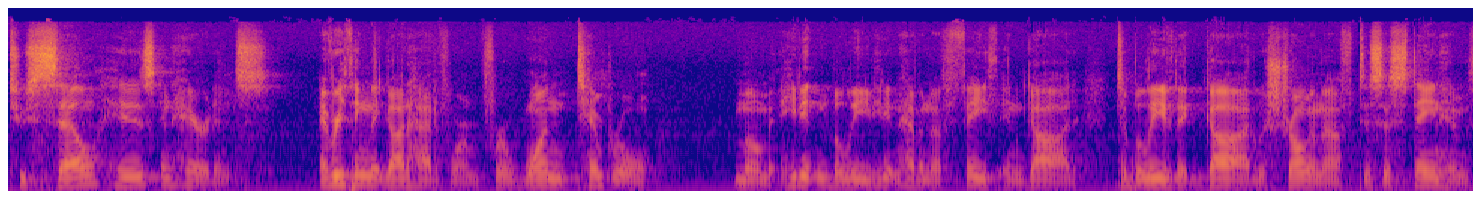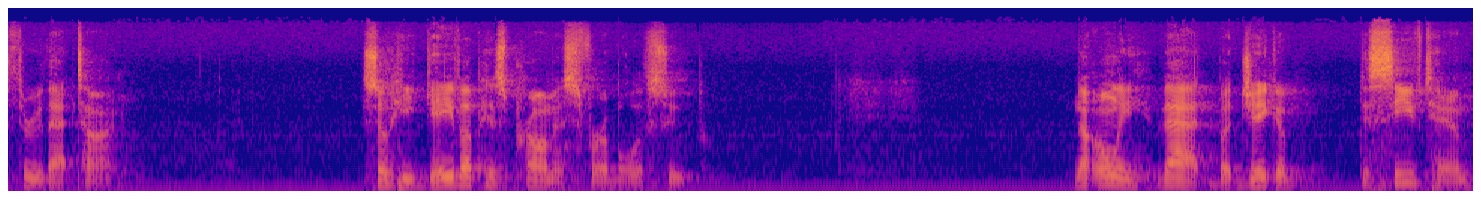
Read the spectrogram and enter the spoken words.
to sell his inheritance, everything that God had for him, for one temporal moment. He didn't believe, he didn't have enough faith in God to believe that God was strong enough to sustain him through that time. So he gave up his promise for a bowl of soup. Not only that, but Jacob deceived him,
